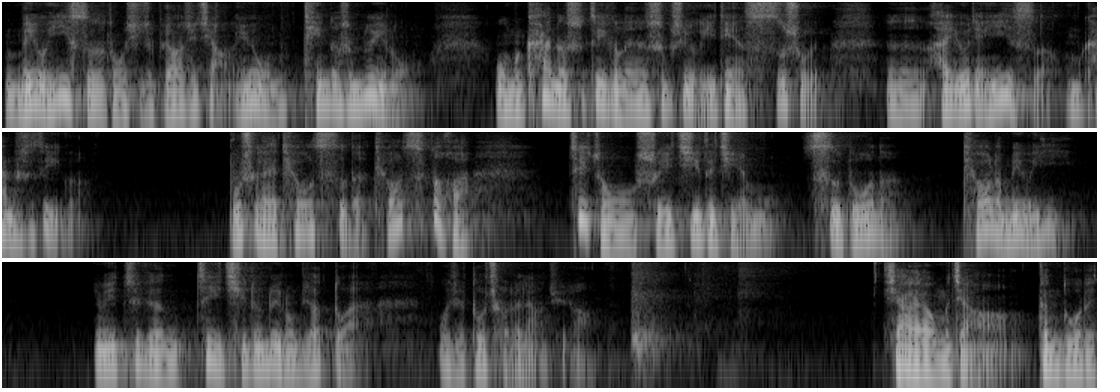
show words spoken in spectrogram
没有意思的东西就不要去讲了，因为我们听的是内容，我们看的是这个人是不是有一点思索，嗯，还有点意思。我们看的是这个，不是来挑刺的。挑刺的话，这种随机的节目刺多的，挑了没有意义。因为这个这一期的内容比较短，我就多扯了两句啊。下来我们讲更多的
